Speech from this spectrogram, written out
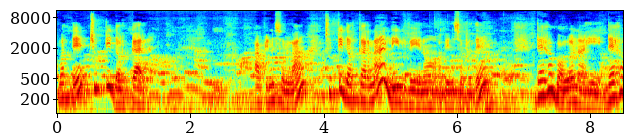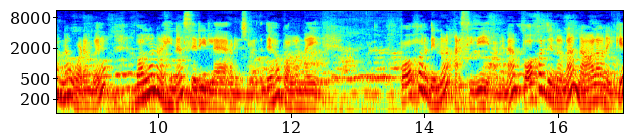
மொத்தே சுட்டி தொர்க்கார். அப்படின்னு சொல்லலாம். சுட்டி தொக்கர்னா லீவ் வேணும் அப்படின்னு சொல்கிறது தேக பொல்லோனாகி தேகம்னா உடம்பு பொல்லோனாகினா சரியில்லை அப்படின்னு சொல்கிறது தேக பொல்லோனாய் போகிற தினம் அசிவி அப்படின்னா போகிற தினம்னா நாளானைக்கு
